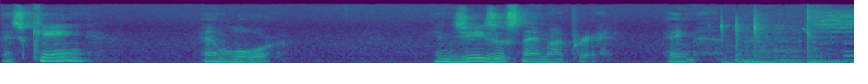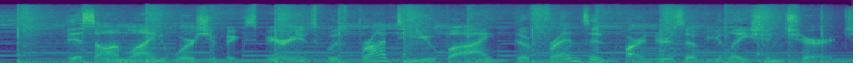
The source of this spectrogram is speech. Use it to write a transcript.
as King and Lord. In Jesus' name I pray. Amen. This online worship experience was brought to you by the friends and partners of Elation Church.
